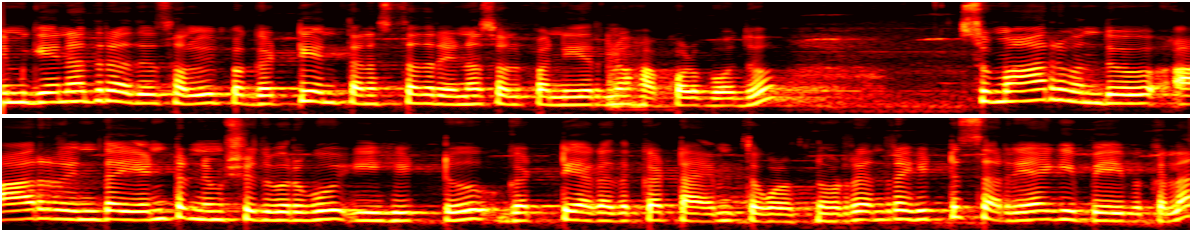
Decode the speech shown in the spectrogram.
ನಿಮಗೇನಾದರೂ ಅದು ಸ್ವಲ್ಪ ಗಟ್ಟಿ ಅಂತ ಅನ್ನಿಸ್ತಂದ್ರೆ ಏನೋ ಸ್ವಲ್ಪ ನೀರನ್ನು ಹಾಕ್ಕೊಳ್ಬೋದು ಸುಮಾರು ಒಂದು ಆರರಿಂದ ಎಂಟು ನಿಮಿಷದವರೆಗೂ ಈ ಹಿಟ್ಟು ಗಟ್ಟಿ ಆಗೋದಕ್ಕೆ ಟೈಮ್ ತೊಗೊಳತ್ತೆ ನೋಡ್ರಿ. ಅಂದರೆ ಹಿಟ್ಟು ಸರಿಯಾಗಿ ಬೇಯಬೇಕಲ್ಲ?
